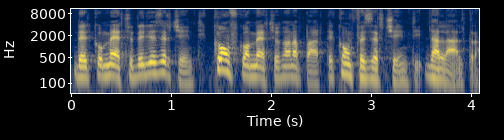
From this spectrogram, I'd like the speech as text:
del commercio degli esercenti, Confcommercio da una parte, Confesercenti dall'altra.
